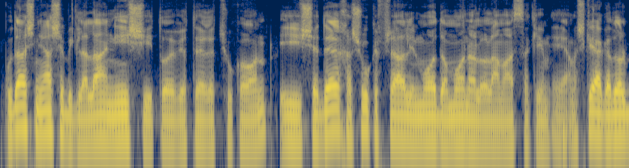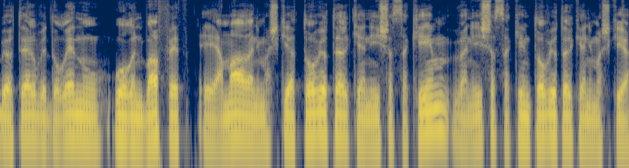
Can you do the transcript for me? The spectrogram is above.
הנקודה השנייה שבגללה אני אישית אוהב יותר את שוק ההון, היא שדרך השוק אפשר ללמוד המון על עולם העסקים. אה, המשקיע הגדול ביותר בדורנו, וורן באפט, אה, אמר, אני משקיע טוב יותר כי אני איש עסקים, ואני איש עסקים טוב יותר כי אני משקיע.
